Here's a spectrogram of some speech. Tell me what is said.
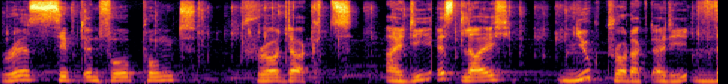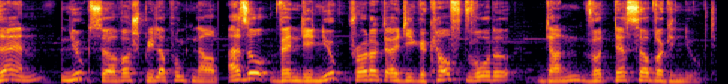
receiptinfo.product.id ist gleich Nuke Product ID, then Nuke Server Spieler.name. Also, wenn die Nuke Product ID gekauft wurde, dann wird der Server genukt.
